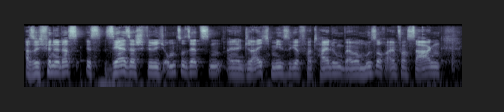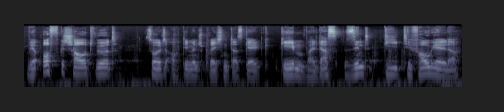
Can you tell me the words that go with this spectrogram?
Also ich finde, das ist sehr, sehr schwierig umzusetzen, eine gleichmäßige Verteilung, weil man muss auch einfach sagen, wer oft geschaut wird, sollte auch dementsprechend das Geld geben, weil das sind die TV-Gelder.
